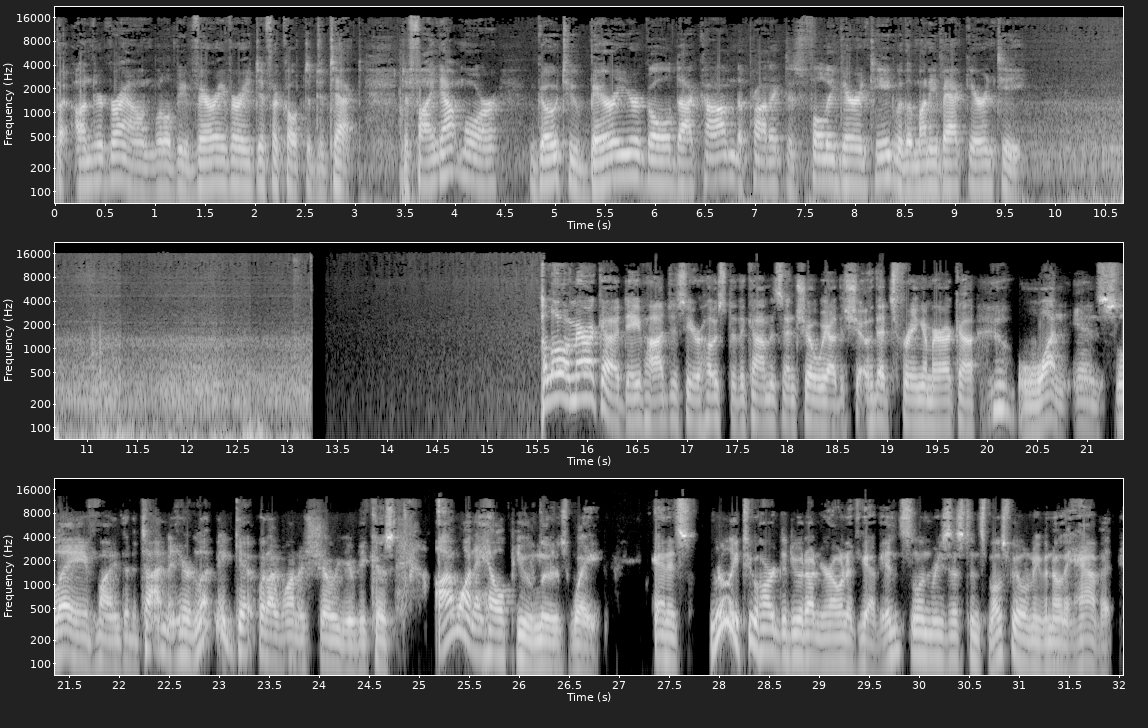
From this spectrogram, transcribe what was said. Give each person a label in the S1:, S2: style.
S1: but underground will be very, very difficult to detect. To find out more, go to buryyourgold.com. The product is fully guaranteed with a money back guarantee. Hello, America. Dave Hodges here, host of the Common Sense Show. We are the show that's freeing America one enslaved mind at a time. And here, let me get what I want to show you because I want to help you lose weight. And it's really too hard to do it on your own if you have insulin resistance. Most people don't even know they have it.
